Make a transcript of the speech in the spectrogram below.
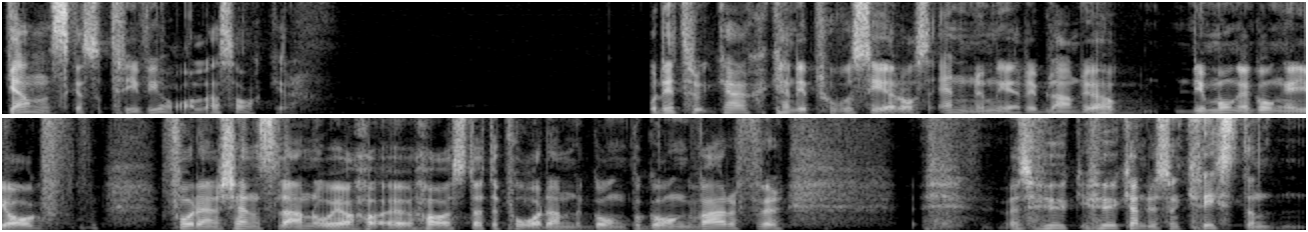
ganska så triviala saker. Och det kanske kan det provocera oss ännu mer ibland. Jag, det är många gånger jag får den känslan och jag har stöter på den gång på gång. Varför? Alltså, hur, hur kan du som kristen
